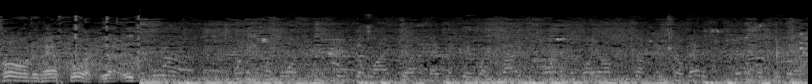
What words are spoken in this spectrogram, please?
throne at half court. Yeah, it's more, 20 or more minutes they've been like them, and they think they were 5 to 1 in the playoffs or something, so that is critical for them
